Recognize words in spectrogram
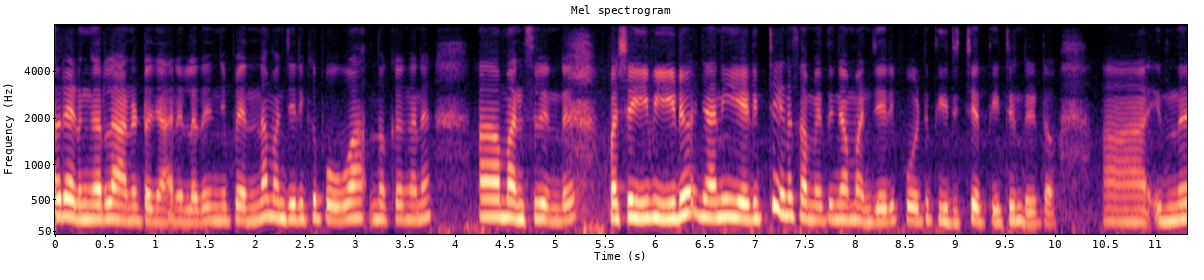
ഒരു ഇടങ്ങേറിലാണ് കേട്ടോ ഞാനുള്ളത്. ഇനിയിപ്പോൾ എന്നാ മഞ്ചേരിക്ക് പോവുക എന്നൊക്കെ അങ്ങനെ മനസ്സിലുണ്ട്. പക്ഷേ ഈ വീഡിയോ ഞാൻ ഈ എഡിറ്റ് ചെയ്യുന്ന സമയത്ത് ഞാൻ മഞ്ചേരി പോയിട്ട് തിരിച്ചെത്തിയിട്ടുണ്ട് കേട്ടോ ഇന്ന്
